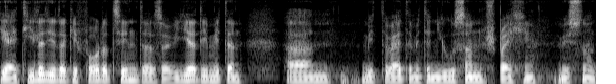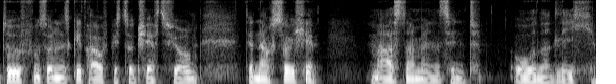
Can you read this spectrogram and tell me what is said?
die ITler, die da gefordert sind, also wir, die mit den ähm, Mitarbeitern, mit den Usern sprechen müssen und dürfen, sondern es geht rauf bis zur Geschäftsführung, denn auch solche Maßnahmen sind ordentlich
